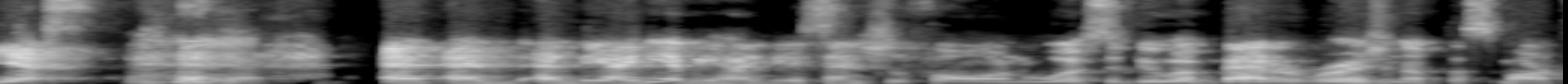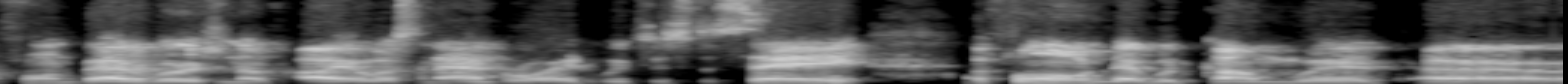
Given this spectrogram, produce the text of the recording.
Yes. Yeah. and, and and the idea behind the essential phone was to do a better version of the smartphone, better version of iOS and Android, which is to say a phone that would come with a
